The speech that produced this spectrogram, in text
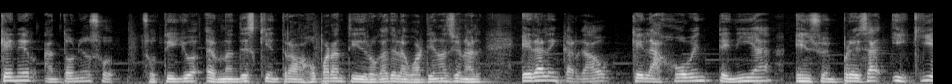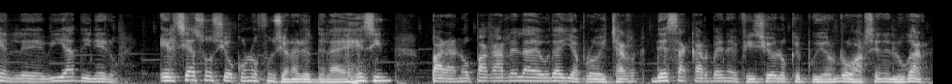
Kenner Antonio Sotillo Hernández, quien trabajó para antidrogas de la Guardia Nacional, era el encargado que la joven tenía en su empresa y quien le debía dinero. Él se asoció con los funcionarios de la EGESIN para no pagarle la deuda y aprovechar de sacar beneficio de lo que pudieron robarse en el lugar.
